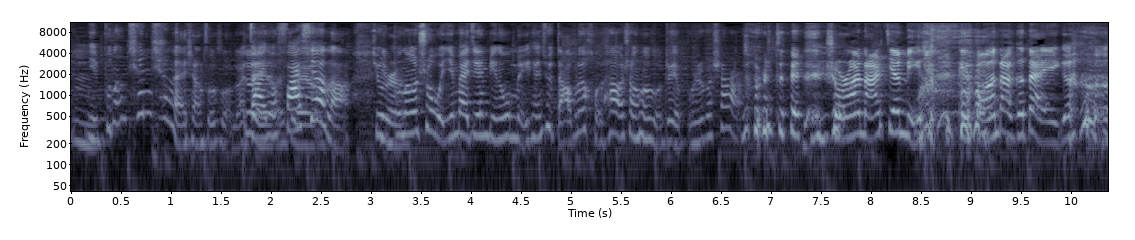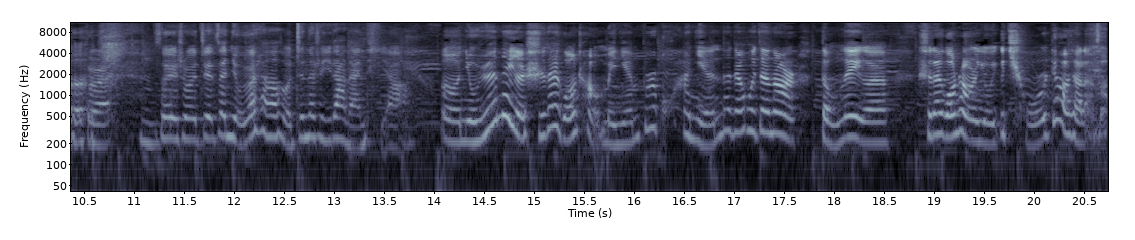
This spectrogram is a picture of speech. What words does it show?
你不能天天来上厕所吧？大家就发现了，你不能说我一卖煎饼的，我每天去 W Hotel 上厕所，这也不是个事儿。对，手上还拿着煎饼，给保安大哥带一个。对，所以说这在纽约上厕所真的是一大难题啊。呃，纽约那个时代广场，每年不是跨年，大家会在那儿等那个时代广场有一个球掉下来吗？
